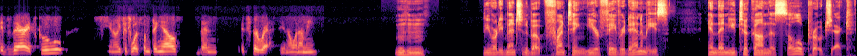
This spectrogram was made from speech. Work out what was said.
It's there, it's cool. You know, if it was something else, then it's the rest. You know what I mean? Hmm. You already mentioned about fronting your favorite enemies, and then you took on this solo project.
